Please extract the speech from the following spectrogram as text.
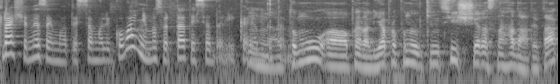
краще не займатися самолікуванням, а звертатися до лікаря. Мгм. Тобто, Тому, пані я пропоную в кінці ще раз нагадати, так?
